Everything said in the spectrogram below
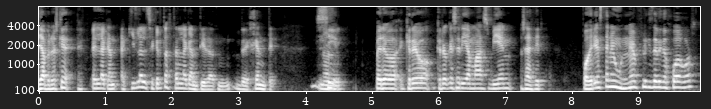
Ya, pero es que la aquí el secreto está en la cantidad de gente. No sí, pero creo, creo que sería más bien, o sea, es decir, podrías tener un Netflix de videojuegos,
